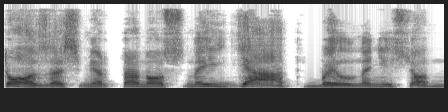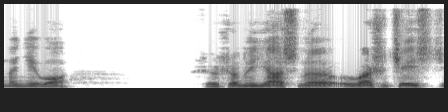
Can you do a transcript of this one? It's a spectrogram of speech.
за смертоносный яд был нанесен на него. Совершенно ясно, ваша честь,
